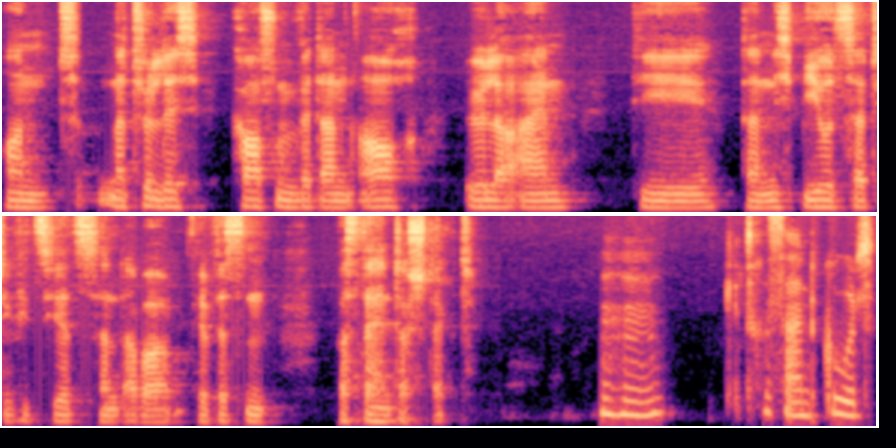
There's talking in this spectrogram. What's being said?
Und natürlich kaufen wir dann auch Öle ein, die dann nicht biozertifiziert sind, aber wir wissen, was dahinter steckt. Mhm. Interessant, gut.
